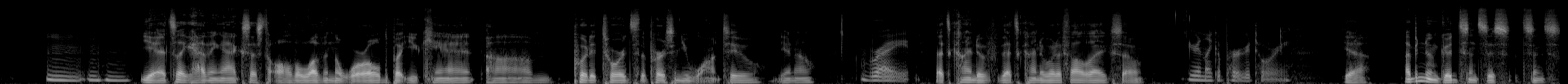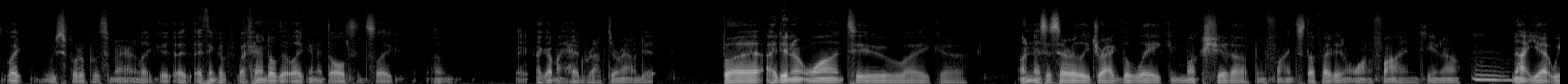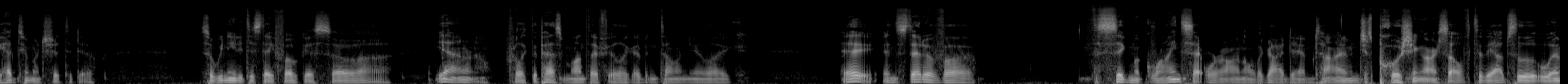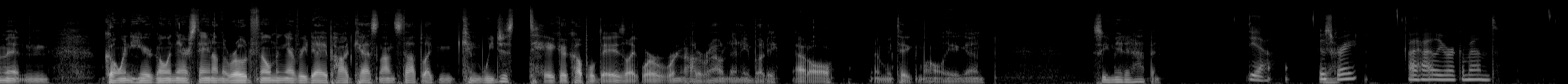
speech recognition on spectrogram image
mm, mm-hmm. Yeah, it's like having access to all the love in the world, but you can't um, put it towards the person you want to. You know, right that's kind of that's kind of what it felt like. So, you're in like a purgatory yeah, I've been doing good since this since like we split up with Samara. Like I, I think I've I've handled it like an adult. It's like um, I- got my head wrapped around it, but I didn't want to like uh, unnecessarily drag the lake and muck shit up and find stuff I didn't want to find. You know, mm. not yet. We had too much shit to do, so we needed to stay focused. So uh, yeah, I don't know. For like the past month, I feel like I've been telling you like, hey, instead of uh, the Sigma grind set we're on all the goddamn time and just pushing ourselves to the absolute limit and going here, going there, staying on the road, filming every day, podcast nonstop. Like, can we just take a couple days like where we're not around anybody at all and we take Molly again? So you made it happen. yeah it was Yeah. great I highly recommend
